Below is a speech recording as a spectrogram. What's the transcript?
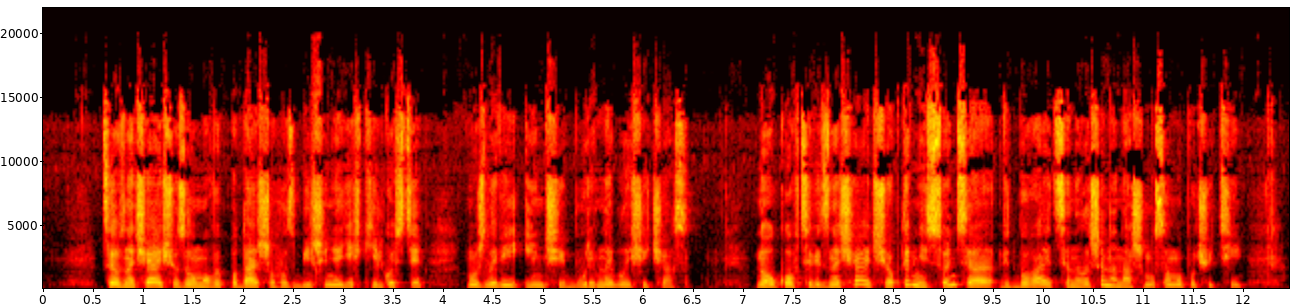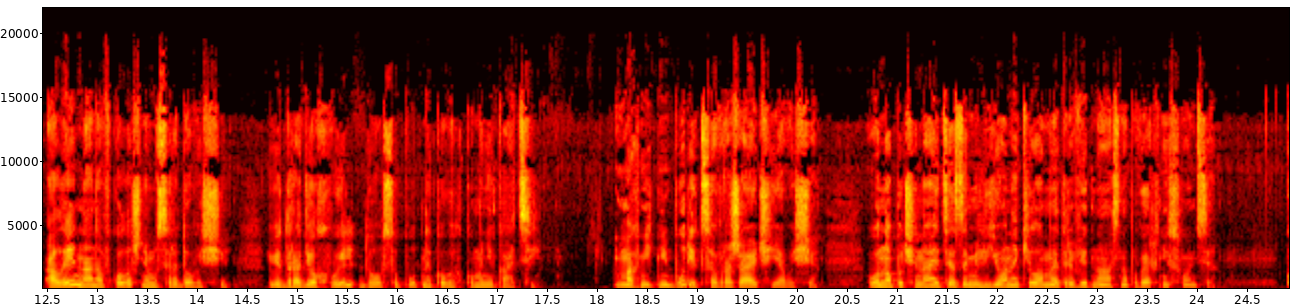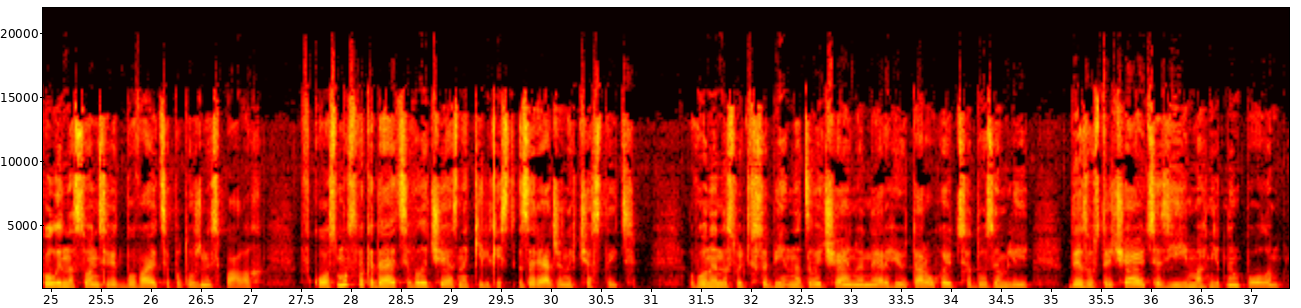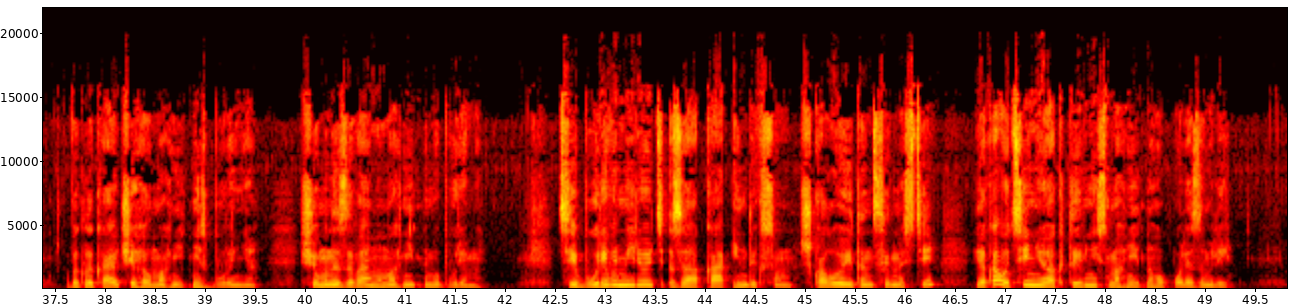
Це означає, що за умови подальшого збільшення їх кількості можливі й інші бурі в найближчий час. Науковці відзначають, що активність сонця відбувається не лише на нашому самопочутті, але й на навколишньому середовищі від радіохвиль до супутникових комунікацій. Магнітні бурі це вражаюче явище. Воно починається за мільйони кілометрів від нас на поверхні сонця. Коли на сонці відбувається потужний спалах, в космос викидається величезна кількість заряджених частиць. Вони несуть в собі надзвичайну енергію та рухаються до Землі, де зустрічаються з її магнітним полем, викликаючи геомагнітні збурення, що ми називаємо магнітними бурями. Ці бурі вимірюють за К-індексом, шкалою інтенсивності, яка оцінює активність магнітного поля Землі.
